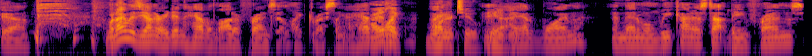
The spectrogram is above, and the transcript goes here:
Yeah. when I was younger, I didn't have a lot of friends that liked wrestling. I had I had, one, like, one I- or two, Yeah, maybe. I had one, and then when we kind of stopped being friends,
